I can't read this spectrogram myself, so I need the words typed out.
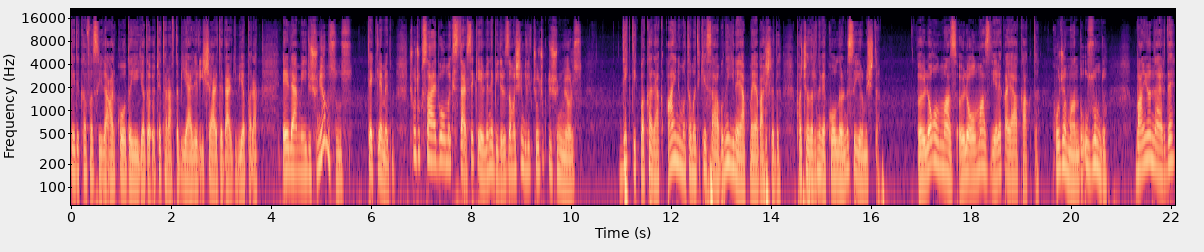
dedi kafasıyla arka odayı ya da öte tarafta bir yerleri işaret eder gibi yaparak. Evlenmeyi düşünüyor musunuz? Teklemedim. Çocuk sahibi olmak istersek evlenebiliriz ama şimdilik çocuk düşünmüyoruz. Dik dik bakarak aynı matematik hesabını yine yapmaya başladı. Paçalarını ve kollarını sıyırmıştı. Öyle olmaz, öyle olmaz diyerek ayağa kalktı. Kocamandı, uzundu. Banyo nerede?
